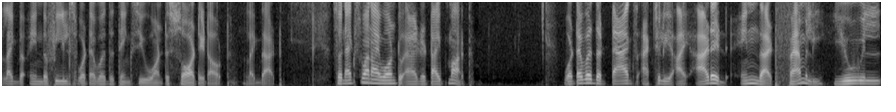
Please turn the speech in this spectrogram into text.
like the in the fields whatever the things you want to sort it out like that. So next one i want to add a type mark. Whatever the tags actually i added in that family you will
